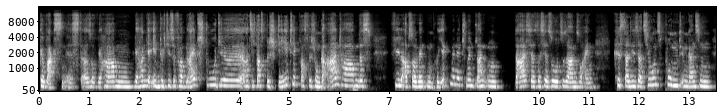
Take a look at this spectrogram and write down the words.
gewachsen ist. Also wir haben, wir haben ja eben durch diese Verbleibsstudie hat sich das bestätigt, was wir schon geahnt haben, dass viele Absolventen im Projektmanagement landen und da ist ja das ist ja sozusagen so ein Kristallisationspunkt im ganzen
